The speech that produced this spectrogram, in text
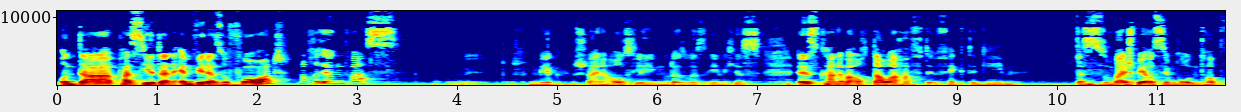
Und da passiert dann entweder sofort noch irgendwas, mehr Steine auslegen oder sowas ähnliches. Es kann aber auch dauerhafte Effekte geben. Dass zum Beispiel aus dem roten Topf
